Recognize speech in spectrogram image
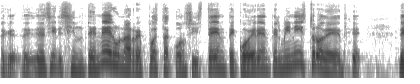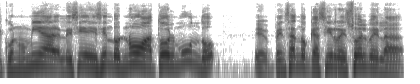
es decir, sin tener una respuesta consistente, coherente, el ministro de, Economía le sigue diciendo no a todo el mundo, eh, pensando que así resuelve la,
